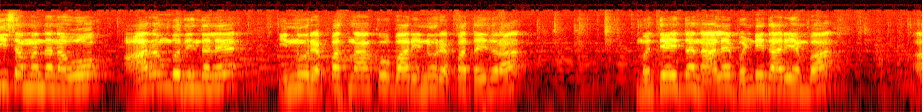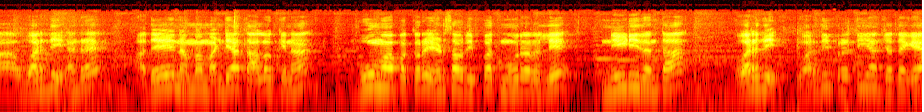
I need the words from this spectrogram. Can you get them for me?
ಈ ಸಂಬಂಧ ನಾವು ಆರಂಭದಿಂದಲೇ ಇನ್ನೂರ ಎಪ್ಪತ್ನಾಲ್ಕು ಬಾರ್ ಇನ್ನೂರ ಎಪ್ಪತ್ತೈದರ ಮಧ್ಯೆ ಇದ್ದ ನಾಲೆ ಬಂಡಿದಾರಿ ಎಂಬ ವರದಿ ಅಂದರೆ ಅದೇ ನಮ್ಮ ಮಂಡ್ಯ ತಾಲೂಕಿನ ಭೂಮಾಪಕರು ಎರಡು ಸಾವಿರದ ಇಪ್ಪತ್ತ್ಮೂರರಲ್ಲಿ ನೀಡಿದಂಥ ವರದಿ. ವರದಿ ಪ್ರತಿಯ ಜೊತೆಗೆ,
